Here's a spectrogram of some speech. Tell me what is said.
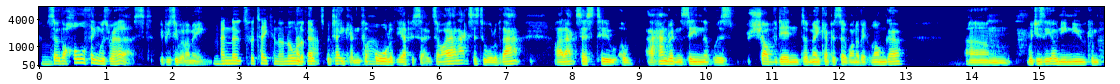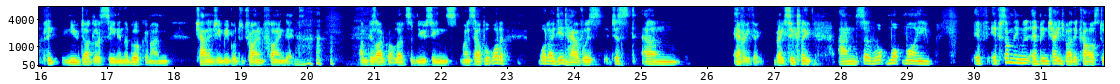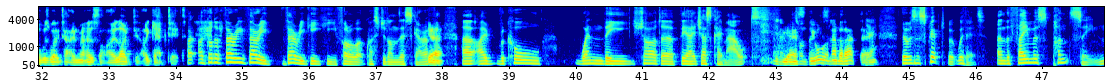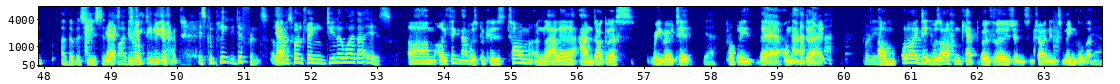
Hmm. So the whole thing was rehearsed, if you see what I mean. Mm-hmm. and notes were taken on all And of that. notes were taken for all of the episodes. So I had access to all of that. I had access to a, handwritten scene that was shoved in to make episode one a bit longer, um, which is the only new, completely new Douglas scene in the book. And I'm challenging people to try and find it because I've got lots of new scenes myself. But what what I did have was just um, everything basically. And so what what my if if something had been changed by the cast or was worked out in rehearsal, I liked it. I kept it. I, I've got a very, very, very geeky follow up question on this, Gareth. Yeah. Uh, I recall when the Shada VHS came out. You know, Yes, we all remember that day. Yeah, there was a script book with it, and the famous punt scene uh, that was used in Yes, the Five it's completely different. Is completely different. Yeah. I was wondering, do you know why that is? Um, I think that was because Tom and Lalla and Douglas rewrote it Yeah, probably there on that day. Brilliant. um, what I did was I often kept both versions and try and intermingle them. yeah.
